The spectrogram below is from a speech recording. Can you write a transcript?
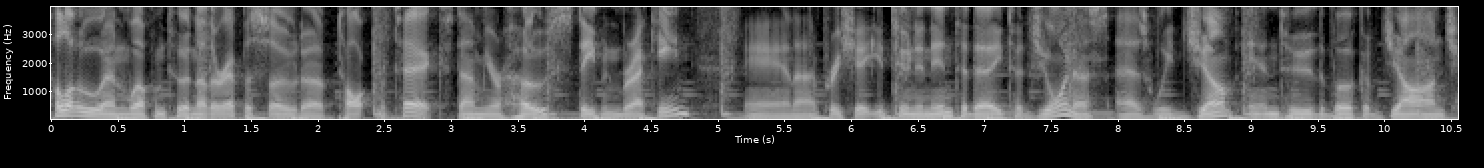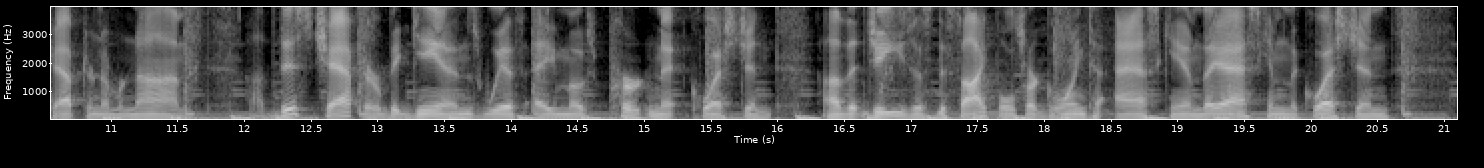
Hello, and welcome to another episode of Talk the Text. I'm your host, Stephen Brecking, and I appreciate you tuning in today to join us as we jump into the book of John, chapter number 9. Uh, this chapter begins with a most pertinent question uh, that Jesus' disciples are going to ask him. They ask him the question,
